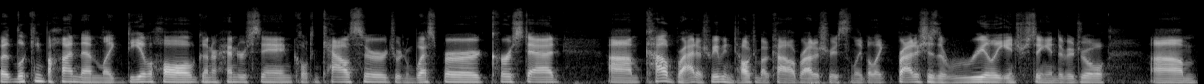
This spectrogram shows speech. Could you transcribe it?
But looking behind them, like DL Hall, Gunnar Henderson, Colton Cowser, Jordan Westburg, Kjerstad, um, Kyle Bradish. We haven't talked about Kyle Bradish recently, but like Bradish is a really interesting individual. Um,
